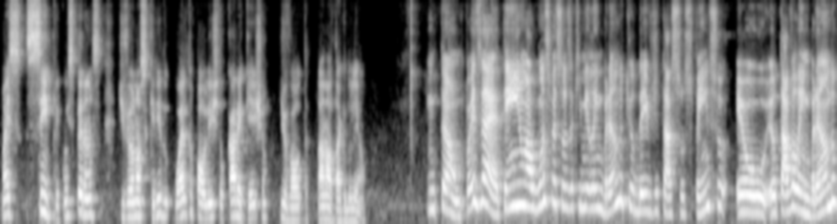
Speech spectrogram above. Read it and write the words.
mas sempre com esperança de ver o nosso querido Wellington Paulista, o Carecation, de volta lá no ataque do Leão. Então, pois é, tem algumas pessoas aqui me lembrando que o David está suspenso. Eu eu estava lembrando.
